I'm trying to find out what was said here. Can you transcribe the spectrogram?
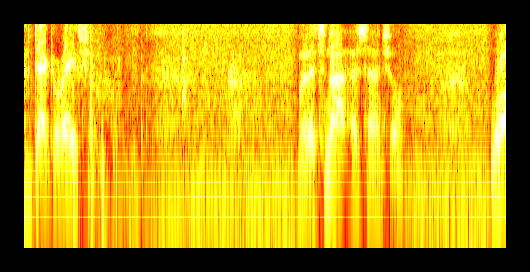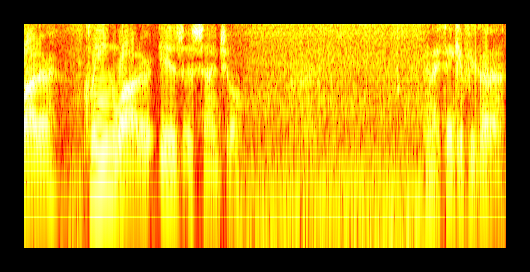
a decoration, but it's not essential. Water, clean water, is essential. And I think if you're gonna,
